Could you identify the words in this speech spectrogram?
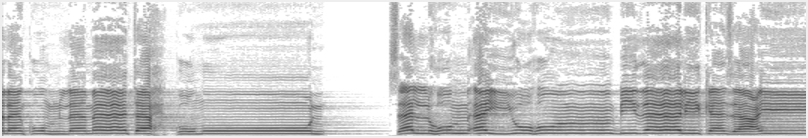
لكم لما تحكمون سلهم أيهم بذلك زعيم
